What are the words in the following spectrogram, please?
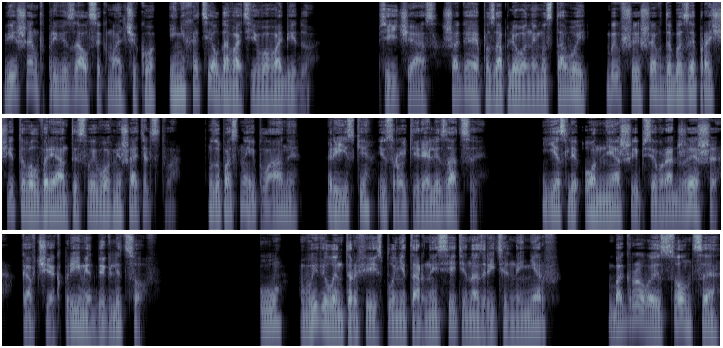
Вишенк привязался к мальчику и не хотел давать его в обиду. Сейчас, шагая по заплеванной мостовой, бывший шеф ДБЗ просчитывал варианты своего вмешательства, запасные планы, риски и сроки реализации. Если он не ошибся в Раджеше, Ковчег примет беглецов. У вывел интерфейс планетарной сети на зрительный нерв. Багровое солнце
